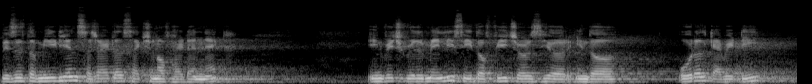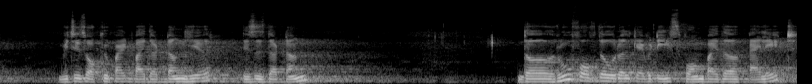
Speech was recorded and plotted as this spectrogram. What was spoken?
This is the median sagittal section of head and neck in which we'll mainly see the features here in the oral cavity which is occupied by the tongue here. This is the tongue. The roof of the oral cavity is formed by the palate.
